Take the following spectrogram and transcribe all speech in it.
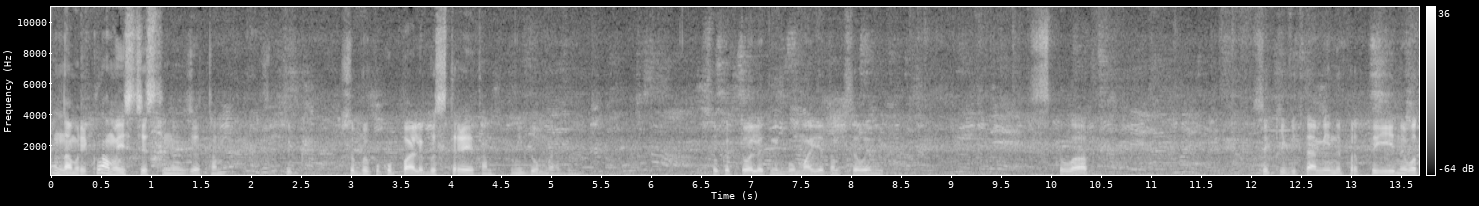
Ну, нам реклама, естественно, идет там чтобы покупали быстрее, там, не думая. Сколько туалетной бумаги, там целый склад. Всякие витамины, протеины. Вот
